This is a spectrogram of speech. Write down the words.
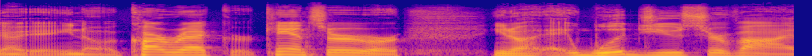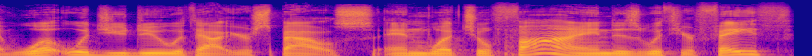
uh, you know, a car wreck or cancer or, you know, eh, would you survive? What would you do without your spouse? And what you'll find is with your faith,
